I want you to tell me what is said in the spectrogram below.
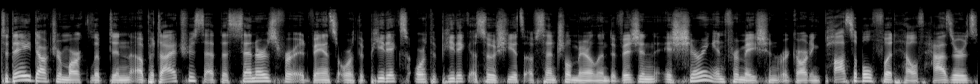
Today, Dr. Mark Lipton, a podiatrist at the Centers for Advanced Orthopedics Orthopedic Associates of Central Maryland Division, is sharing information regarding possible foot health hazards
